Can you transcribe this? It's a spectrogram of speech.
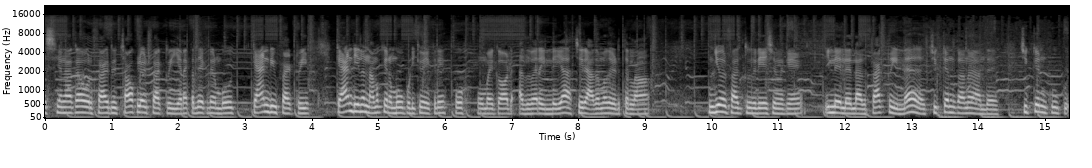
எஸ் எனக்கா ஒரு ஃபேக்ட்ரி சாக்லேட் ஃபேக்ட்ரி எனக்கு வந்து ஏற்கனவே ரொம்ப கேண்டி ஃபேக்ட்ரி கேண்டினா நமக்கே ரொம்ப பிடிக்கும். ஏற்கனவே ஓ ஓ மை காட் அது வேறு இல்லையா? சரி அதை மாதிரி எடுத்துடலாம். இங்கே ஒரு ஃபேக்ட்ரி ரெடி ஆயிடுச்சு இல்லை இல்லை இல்லை அது ஃபேக்ட்ரி இல்லை. சிக்கனுக்கான அந்த சிக்கன் கூப்பு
